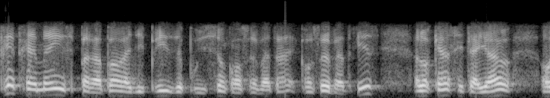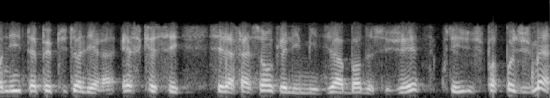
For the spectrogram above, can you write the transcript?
très, très mince par rapport à des prises de position conservatrices, alors quand c'est ailleurs, on est un peu plus tolérant. Est-ce que c'est la façon que les médias abordent le sujet? Écoutez, je porte pas de jugement,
